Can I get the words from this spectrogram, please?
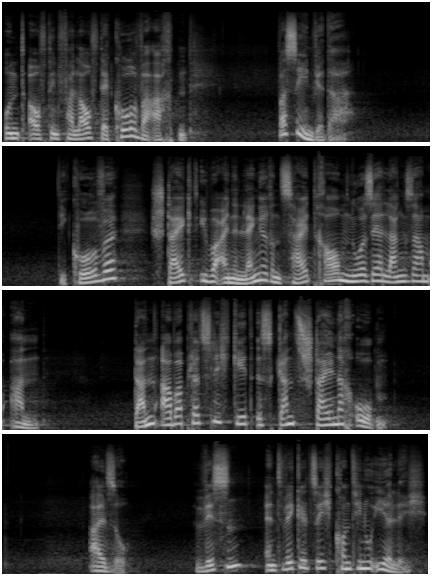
und auf den Verlauf der Kurve achten, was sehen wir da? Die Kurve steigt über einen längeren Zeitraum nur sehr langsam an. Dann aber plötzlich geht es ganz steil nach oben. Also, Wissen entwickelt sich kontinuierlich.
